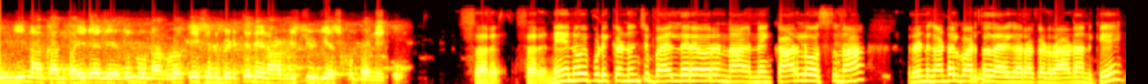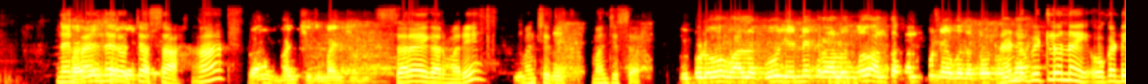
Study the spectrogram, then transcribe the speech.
ఉంది. నాకు అంత ఐడియా లేదు. నువ్వు నాకు లొకేషన్ పెడితే నేను ఆడ రిసీవ్ చేసుకుంటా నీకు. సరే సరే. నేను ఇప్పుడు ఇక్కడ నుంచి బయలుదేరే వరకు నా నేను కారులో వస్తున్నా. రెండు గంటలు పడుతుంది అయ్య గారు అక్కడ రావడానికి. నేను బయలుదేరి వచ్చేస్తా. మంచిది మంచిది. సరే గారు మరి. మంచిది మంచిది సార్. ఇప్పుడు వాళ్ళకు ఎన్ని ఎకరాలు ఉందో అంత కనుక్కునేవు కదా టోటల్ రెండు బిట్లు ఉన్నాయి ఒకటి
